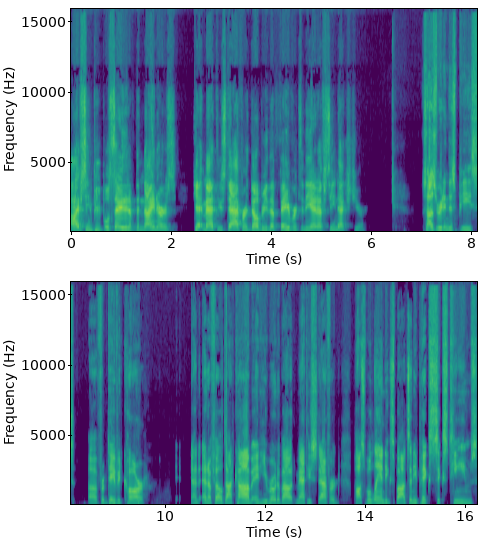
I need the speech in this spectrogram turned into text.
I've seen people say that if the Niners get Matthew Stafford, they'll be the favorites in the NFC next year. So I was reading this piece uh, from David Carr and NFL.com, and he wrote about Matthew Stafford possible landing spots, and he picked six teams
